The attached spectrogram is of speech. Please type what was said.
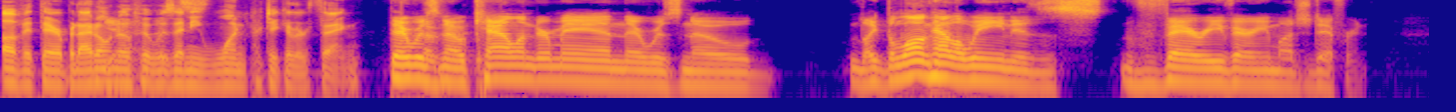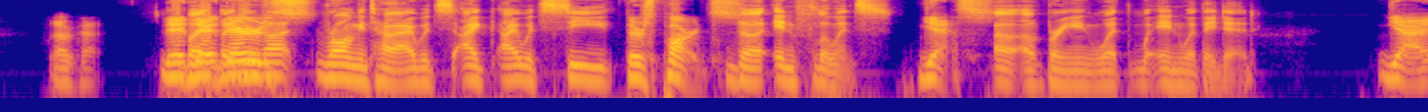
of it there, but I don't know if it was any one particular thing. There was Okay. no Calendar Man. There was no like the Long Halloween is very very much different. okay, There, But, there- but you're not wrong entirely. I would s- I, I would see there's parts. the influence yes. uh, of bringing what in what they did. yeah,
